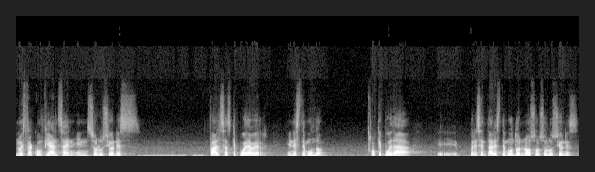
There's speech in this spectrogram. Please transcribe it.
nuestra confianza en, soluciones falsas que puede haber en este mundo o que pueda eh, presentar este mundo no son soluciones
